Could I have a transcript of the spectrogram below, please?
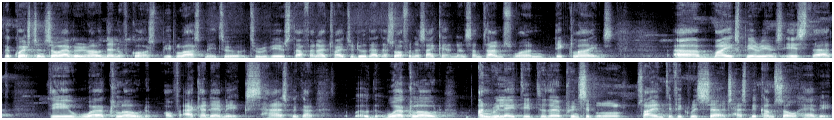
the question, so every now and then, of course, people ask me to, to review stuff, and I try to do that as often as I can, and sometimes one declines. Um, my experience is that the workload of academics has become workload unrelated to the principal scientific research has become so heavy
